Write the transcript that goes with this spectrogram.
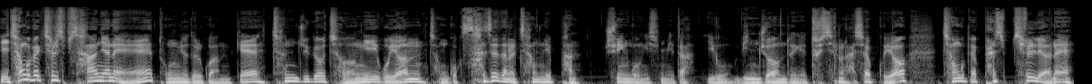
이 1974년에 동료들과 함께 천주교 정의구현 전국 사제단을 창립한 주인공이십니다. 이후 민주화 운동에 투신을 하셨고요. 1987년에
